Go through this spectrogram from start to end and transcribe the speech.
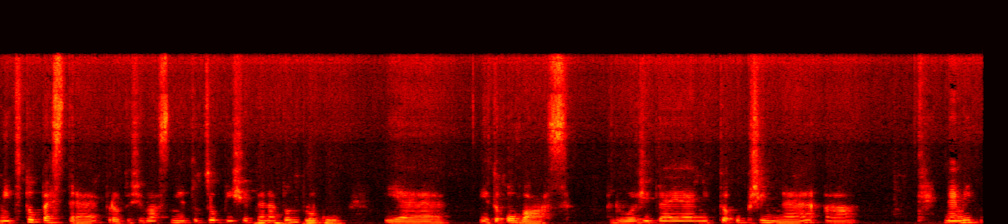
mít to pestré, protože vlastně to, co píšete na tom blogu, je, je to o vás. A důležité je mít to upřímné a nemít,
